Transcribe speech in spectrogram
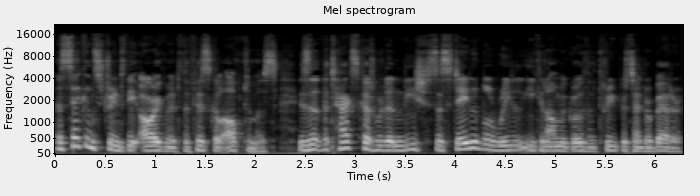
A second string to the argument of the fiscal optimists is that the tax cut would unleash sustainable real economic growth of 3% or better,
